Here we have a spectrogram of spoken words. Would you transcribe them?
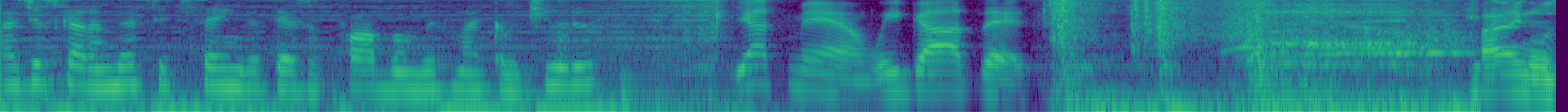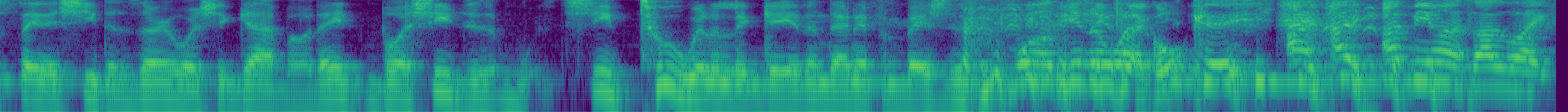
I just got a message saying that there's a problem with my computer. Yes, ma'am, we got this. I ain't gonna say that she deserved what she got, but they boy, she just she too willingly gave them that information. Well, you know She's what? like, okay. I, I, I'll be honest. I was like,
